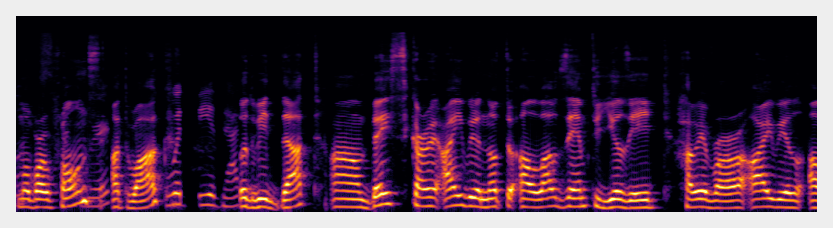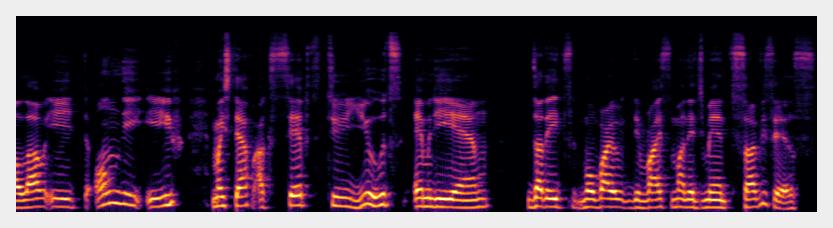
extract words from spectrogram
mobile phones at work at work would be that would be that um, basically I will not allow them to use it. However, I will allow it only if my staff accepts to use MDM, that is mobile device management services.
